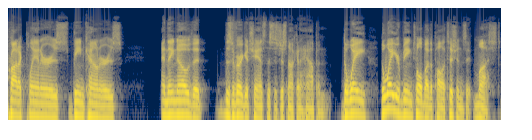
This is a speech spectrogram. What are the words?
product planners, bean counters, and they know that there's a very good chance this is just not going to happen. The way the way you're being told by the politicians, it must.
